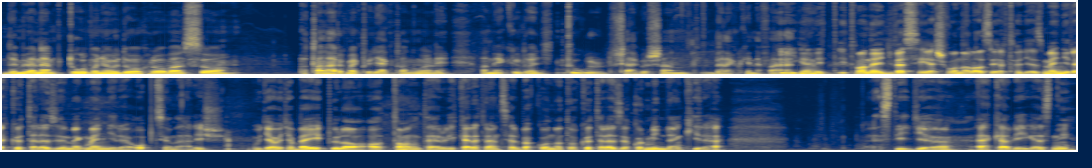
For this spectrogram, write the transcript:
de mivel nem túl bonyolult dolgokról van szó, a tanárok meg tudják tanulni, annélkül, hogy túlságosan bele kéne fáradni. Igen, itt, itt van egy veszélyes vonal azért, hogy ez mennyire kötelező, meg mennyire opcionális. Ugye, hogyha beépül a, a tantervi keretrendszerbe, akkor onnantól kötelező, akkor mindenkire ezt így el kell végezni,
